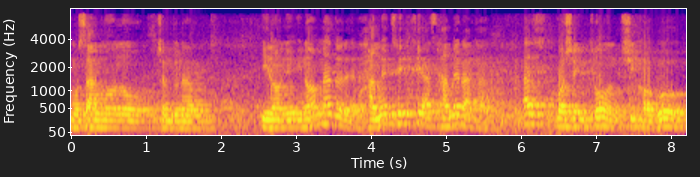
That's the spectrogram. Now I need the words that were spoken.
مسلمان و چه می‌دونم ایرانی و اینا هم نداره. همه طیفی از همه رقم. از واشنگتن شیکاگو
